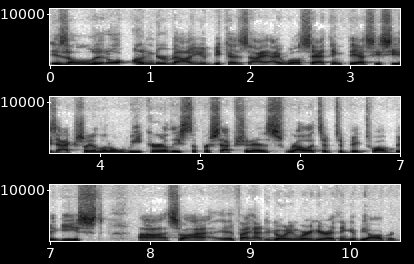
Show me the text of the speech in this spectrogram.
is a little undervalued because I, I, will say I think the SEC is actually a little weaker, at least the perception is relative to Big 12, Big East. Uh, so I, if I had to go anywhere here, I think it'd be Auburn.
